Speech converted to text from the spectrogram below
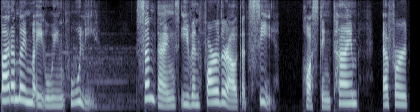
para may maiuwing huli. Sometimes even farther out at sea, costing time effort,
